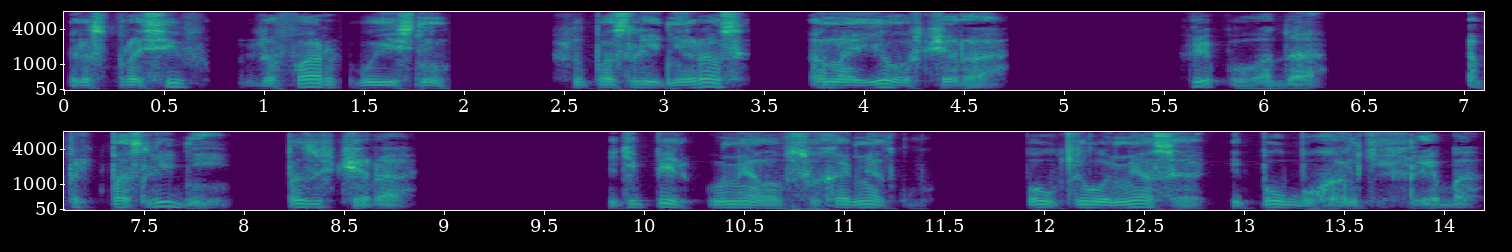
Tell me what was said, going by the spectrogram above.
Распросив, Джафар выяснил, что последний раз она ела вчера. Хлеб вода. А предпоследний – позавчера. И теперь умяла в сухомятку полкило мяса и полбуханки хлеба.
